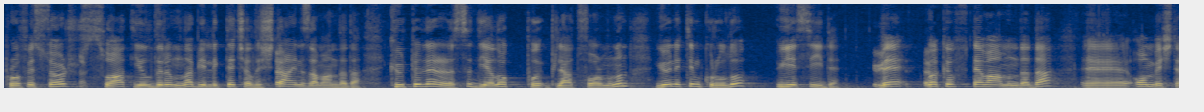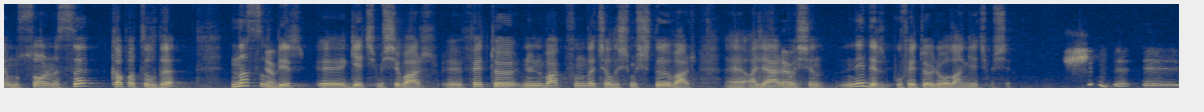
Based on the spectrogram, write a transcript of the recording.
Profesör Suat Yıldırım'la birlikte çalıştı. Evet. Aynı zamanda da Kültürler Arası Diyalog Platformu'nun yönetim kurulu üyesiydi. Ve evet. vakıf devamında da e, 15 Temmuz sonrası kapatıldı. Nasıl Evet. bir e, geçmişi var? E, FETÖ'nün vakfında çalışmışlığı var e, Ali Erbaş'ın. Nedir bu FETÖ'yle olan geçmişi? Şimdi e,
